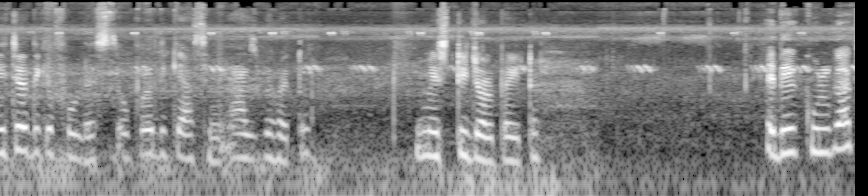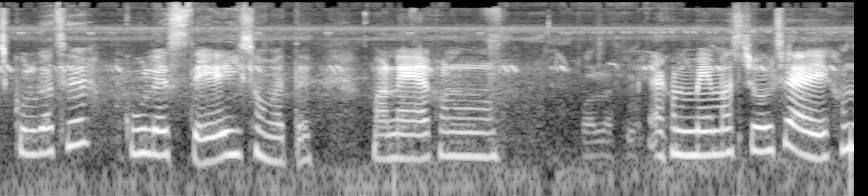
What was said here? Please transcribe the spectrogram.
নিচের দিকে ফুল এসছে, উপরের দিকে আসেনি, আসবে হয়তো। মিষ্টি জলপাইটা। এদিকে কুল গাছ, কুল গাছে কুল এসছে এই সময়তে। মানে এখন এখন মে মাস চলছে এখন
